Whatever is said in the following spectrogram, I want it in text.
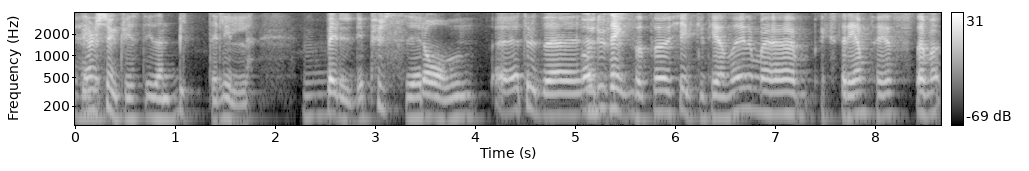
Bjørn Sundquist i den bitte lille, veldig pussige rollen. Eh, Jeg trodde Og rufsete kirketjener med ekstremt hes stemme.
